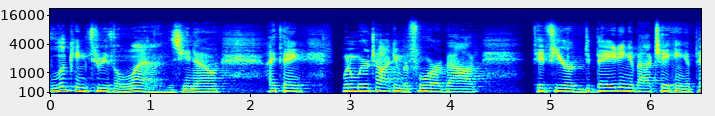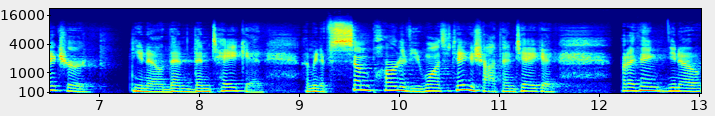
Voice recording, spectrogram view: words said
looking through the lens. You know, I think when we were talking before about if you're debating about taking a picture you know, then then take it. I mean, if some part of you wants to take a shot, then take it. But I think you know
